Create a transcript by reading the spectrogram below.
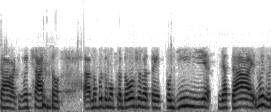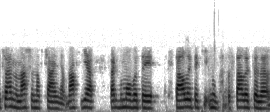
Так, звичайно. Ми будемо продовжувати події, свята, ну і звичайно, наше навчання. В нас є так би мовити стали такі. Ну стали це не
